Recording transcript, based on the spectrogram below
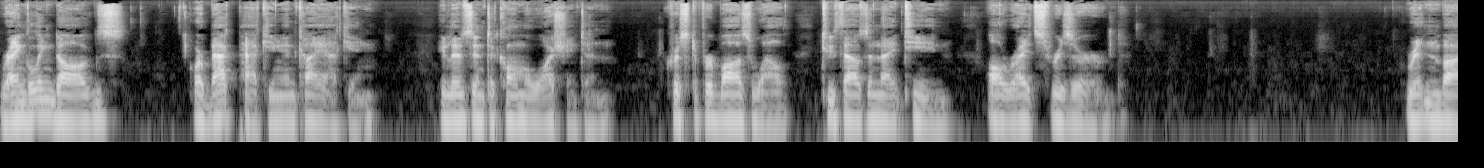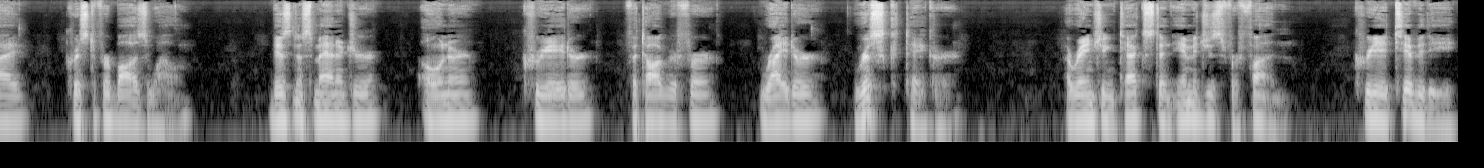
wrangling dogs, or backpacking and kayaking. He lives in Tacoma, Washington. Christopher Boswell, 2019, all rights reserved. Written by Christopher Boswell, business manager, owner, creator, photographer, writer, risk taker, arranging text and images for fun, creativity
